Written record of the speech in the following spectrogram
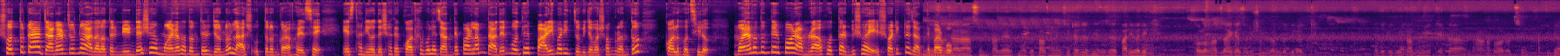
সত্যটা জানার জন্য আদালতের নির্দেশে ময়নাতদন্তের জন্য লাশ উত্তোলন করা হয়েছে। স্থানীয়দের সাথে কথা বলে জানতে পারলাম তাদের মধ্যে পারিবারিক জমিজমা সংক্রান্ত কলহ ছিল। ময়নাতদন্তের পর আমরা হত্যার বিষয়ে সঠিকটা জানতে পারব। যারা আছেন তাদের মধ্যে প্রাথমিক যেটা যে নিজেদের পারিবারিক কলহ জায়গা জমি সংক্রান্ত বিরোধ। কতটুকু প্রাথমিক এটা ধারণা পাওয়া যাচ্ছে। বাকিটা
